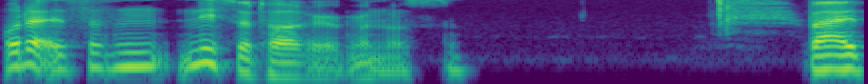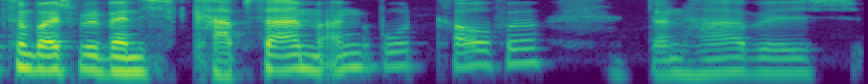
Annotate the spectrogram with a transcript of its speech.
oder ist das ein nicht so teurer Genuss? Weil zum Beispiel, wenn ich Capsa im Angebot kaufe, dann habe ich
